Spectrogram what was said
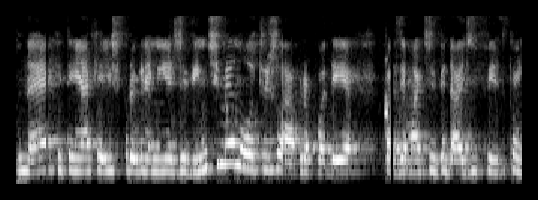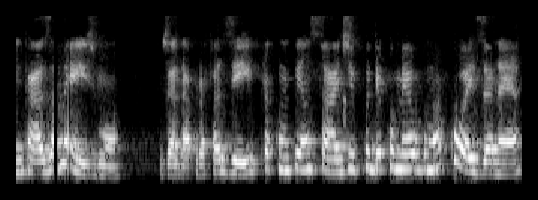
né, que tem aqueles programinhas de 20 minutos lá para poder fazer uma atividade física em casa mesmo. Já dá para fazer para compensar de poder comer alguma coisa, né?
